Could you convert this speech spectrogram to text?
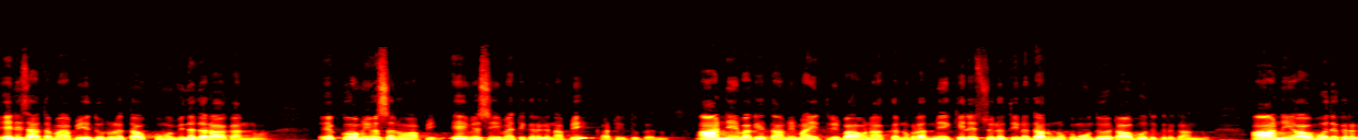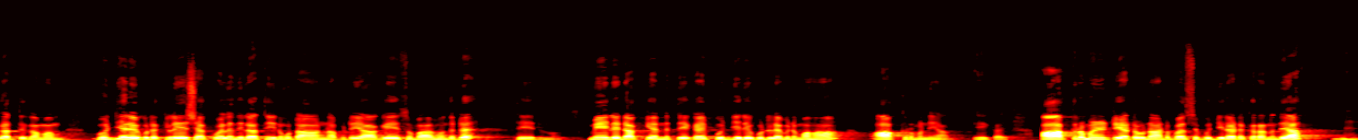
ඒ නිසා තම අපි දුරුලත ඔක්කොම විඳ දරාගන්නවා. එක්කෝම ඉවසනවා අපි ඒ වෙසී මැති කරගෙන අපි කටයුතු කරනු. ආන්නේ වගේ තම මෛත්‍රී භාවනා කරනකරත් මේ කෙලෙස්වල තින දරුණුක හොඳට අවබෝධ කරගන්නු. ආනී අවබෝධ කරගත්ත ගමම් පුද්ජලයකුට කලේශක් වැළඳිලා තියනකොට ආන්න අපිට යාගේ ස්වභාව හොඳට තේරෙනවා. මේ ලෙඩක් කියන්න ඒකයි පුද්ජලයකුට ලැබෙන මහා ආක්‍රමණයක් ඒකයි. ආක්‍රමණයට යට වුණට පස්සේ පුද්ජිලට කරන්න දෙයක් නැහැ.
